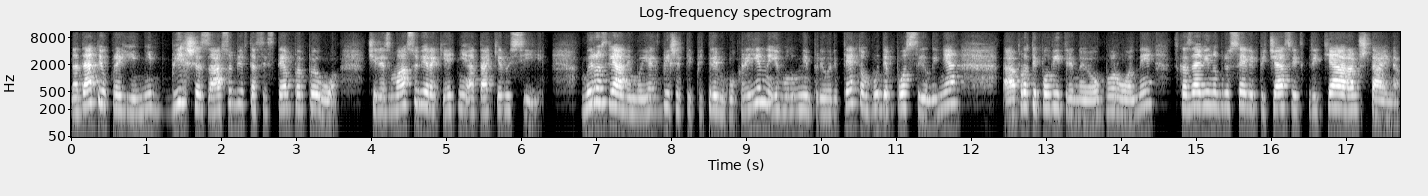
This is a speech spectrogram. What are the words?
надати Україні більше засобів та систем ППО через масові ракетні атаки Росії. Ми розглянемо, як збільшити підтримку України, і головним пріоритетом буде посилення е, протиповітряної оборони, сказав він у Брюсселі під час відкриття Рамштайна.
